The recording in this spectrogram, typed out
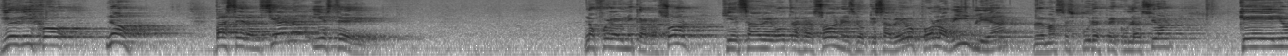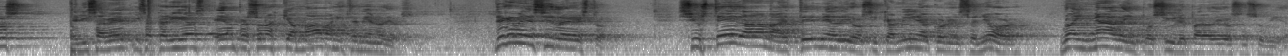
Dios dijo, no, va a ser anciana y estéril. No fue la única razón, quién sabe otras razones, lo que sabemos por la Biblia, lo demás es pura especulación, que ellos Elizabeth y Zacarías eran personas que amaban y temían a Dios. Déjeme decirle esto, si usted ama y teme a Dios y camina con el Señor, no hay nada imposible para Dios en su vida.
